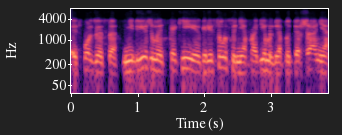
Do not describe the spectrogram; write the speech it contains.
используется недвижимость, какие ресурсы необходимы для поддержания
